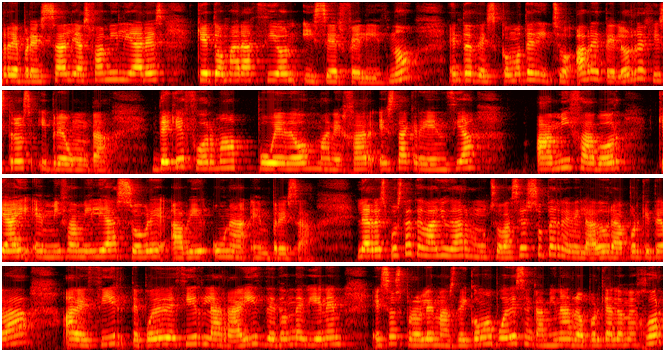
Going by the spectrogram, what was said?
represalias familiares que tomar acción y ser feliz, ¿no? Entonces, como te he dicho, ábrete los registros y pregunta, ¿de qué forma puedo manejar esta creencia a mi favor que hay en mi familia sobre abrir una empresa? La respuesta te va a ayudar mucho, va a ser súper reveladora porque te va a decir, te puede decir la raíz de dónde vienen esos problemas, de cómo puedes encaminarlo, porque a lo mejor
